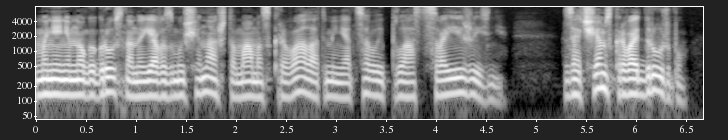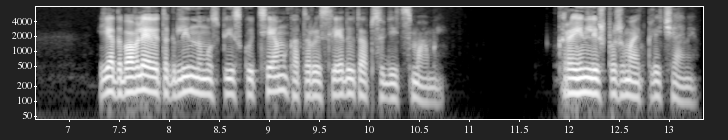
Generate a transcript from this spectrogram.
Мне немного грустно, но я возмущена, что мама скрывала от меня целый пласт своей жизни. Зачем скрывать дружбу? Я добавляю это к длинному списку тем, которые следует обсудить с мамой. Крейн лишь пожимает плечами.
